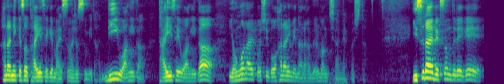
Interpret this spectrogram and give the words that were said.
하나님께서 다윗에게 말씀하셨습니다. 네 왕위가 다윗의 왕위가 영원할 것이고 하나님의 나라가 멸망치 아니할 것이다. 이스라엘 백성들에게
